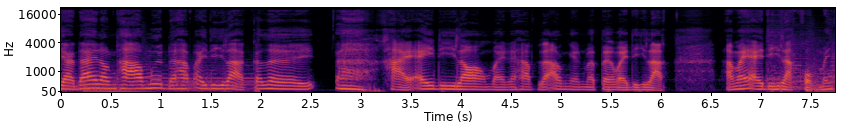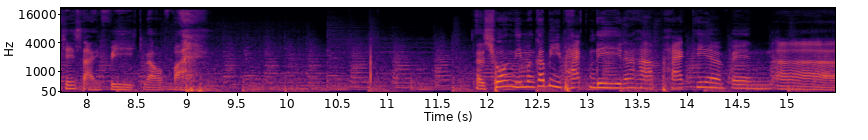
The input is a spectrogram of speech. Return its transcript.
อยากได้รองเท้ามืดนะครับไอดีหลักก็เลยขายไอดีลองไปนะครับ แล้วเอาเงินมาเติมไอดีหลัก ทำให้ไอดีหลักผมไม่ใช่สายฟรีอีกแล้วไป แต่ช่วงนี้มันก็มีแพ็คดีนะครับ แพ็คที่มันเป็นเอ่อ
